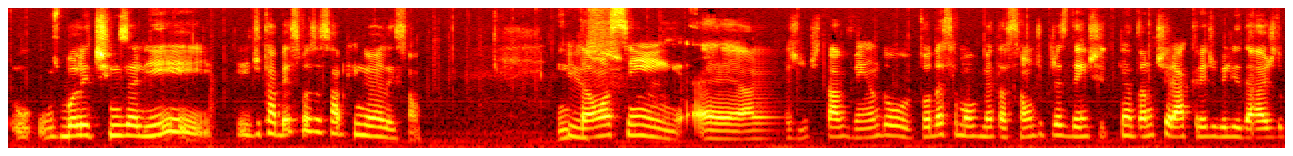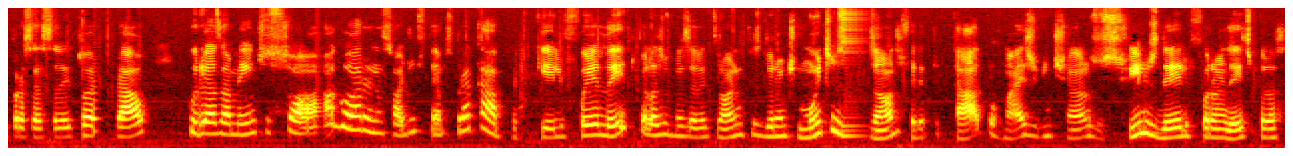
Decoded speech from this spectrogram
os boletins ali e de cabeça você sabe quem ganhou a eleição. Então, Isso. assim, é, a gente está vendo toda essa movimentação de presidente tentando tirar a credibilidade do processo eleitoral, curiosamente, só agora, né, só de uns tempos para cá, porque ele foi eleito pelas urnas eletrônicas durante muitos anos, foi deputado por mais de 20 anos, os filhos dele foram eleitos pelas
